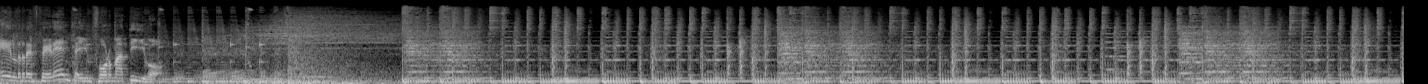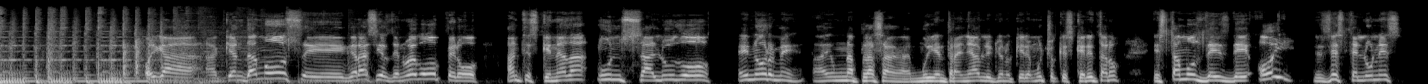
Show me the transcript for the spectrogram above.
el referente informativo. Oiga, aquí andamos, eh, gracias de nuevo, pero antes que nada, un saludo enorme. Hay una plaza muy entrañable que uno quiere mucho, que es Querétaro. Estamos desde hoy desde este lunes,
